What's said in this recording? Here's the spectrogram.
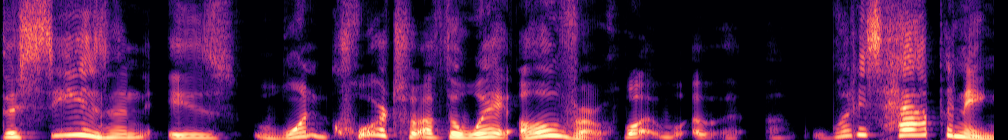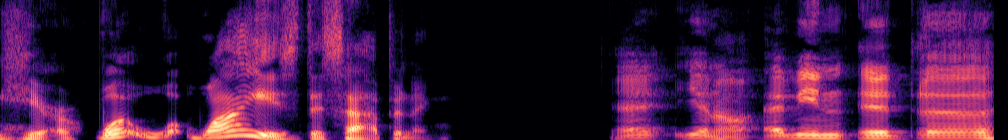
The season is one quarter of the way over. What what is happening here? What, why is this happening? Uh, you know, I mean, it. Uh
